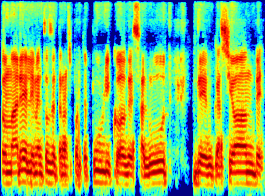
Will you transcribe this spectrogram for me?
tomar elementos de transporte público, de salud, de educación, de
